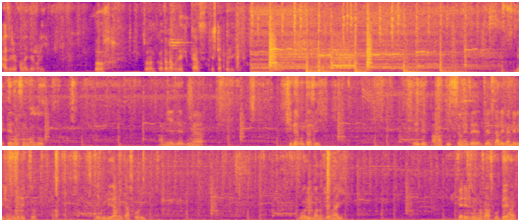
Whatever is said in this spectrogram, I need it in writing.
হাজিরা ফলাইতে পারি। তো চলুন, কথা না বলে কাজ স্টার্ট করি। দেখতেই পাচ্ছেন বন্ধু, আমি এই যে গুণা সিধা করতেছি এই যে আমার পিছনে যে যে জালি ভেন্টিলেশনগুলো দেখছ, এগুলি আমি কাজ করি। গরিব মানুষের ভাই, পেটের জন্য কাজ করতে হয়।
